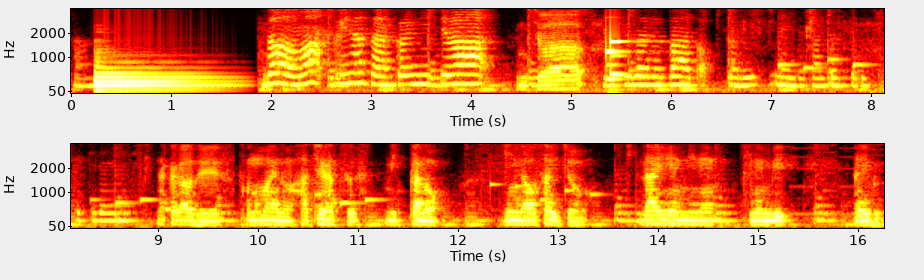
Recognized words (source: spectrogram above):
さん。どうも皆さんこんにちは。こんにちは。デスダルバード鳥メインで担当してる菊池です。中川です。この前の8月3日の銀河最長来園2年記念日ライブ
